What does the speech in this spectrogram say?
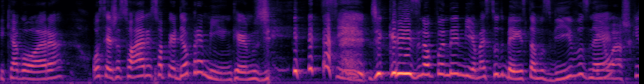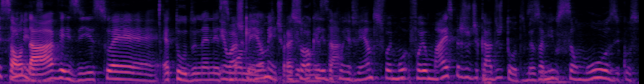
e que agora. Ou seja, a sua área só perdeu para mim em termos de, de crise na pandemia. Mas tudo bem, estamos vivos, né? Eu acho que sim mesmo. Saudáveis, e isso é, é tudo, né? Nesse Eu momento. acho que realmente o pessoal que lida recomeçar. com eventos foi, foi o mais prejudicado de todos. Meus Sim. amigos são músicos,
